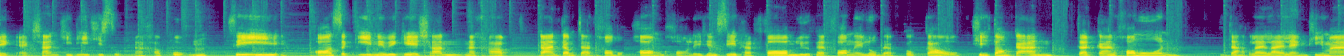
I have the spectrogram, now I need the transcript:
next action ที่ดีที่สุดนะครับผม 4. On screen navigation นะครับการกำจัดข้อบกพร่องของ latency platform หรือแพลตฟอร์มในรูปแบบเก่าๆ ที่ต้องการจัดการข้อมูลจากหลายๆ แหล่งที่มา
